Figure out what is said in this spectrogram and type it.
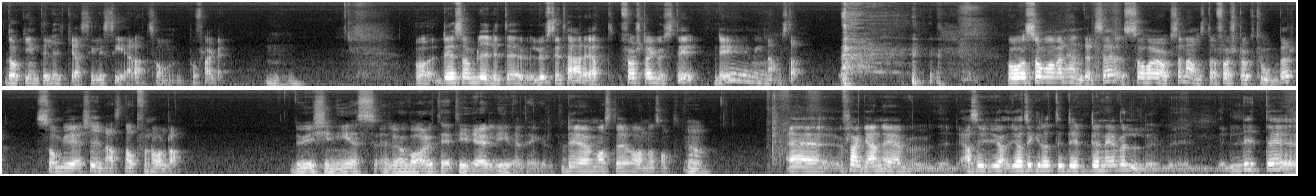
Dock inte lika stiliserat som på flaggan. Och det som blir lite lustigt här är att 1 augusti, det är min namnsdag. och som av en händelse så har jag också namnsdag 1 oktober, som ju är Kinas nationaldag. Du är kines, eller har varit det tidigare i liv helt enkelt. Det måste vara något sånt. Ja. Eh, flaggan är... Alltså jag, jag tycker att det, den är väl lite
